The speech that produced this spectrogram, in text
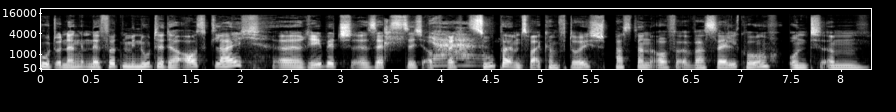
Gut, und dann in der vierten Minute der Ausgleich. Äh, Rebic äh, setzt sich auf ja. rechts super im Zweikampf durch, passt dann auf äh, Vaselko und ähm,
